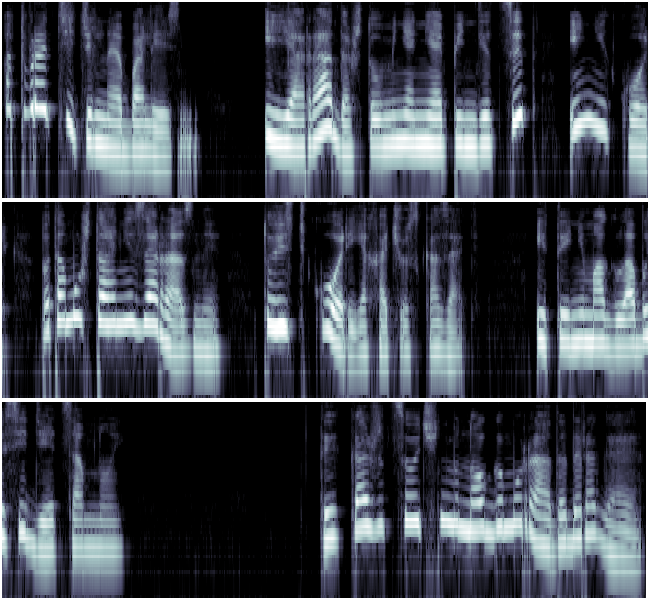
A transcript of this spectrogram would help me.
Отвратительная болезнь. И я рада, что у меня не аппендицит и не корь, потому что они заразные. То есть корь, я хочу сказать. И ты не могла бы сидеть со мной. Ты, кажется, очень многому рада, дорогая,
